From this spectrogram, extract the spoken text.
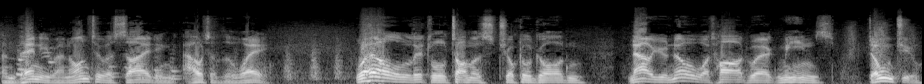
And then he ran onto a siding out of the way. Well, little Thomas, chuckled Gordon, now you know what hard work means, don't you?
